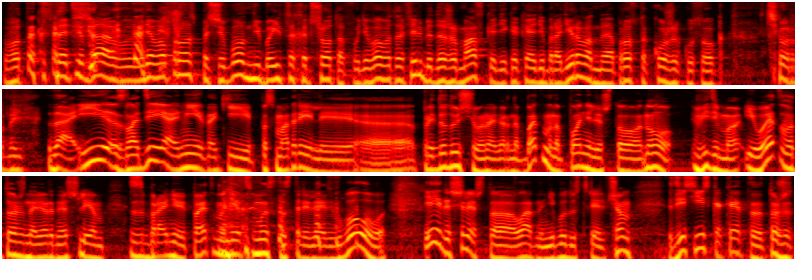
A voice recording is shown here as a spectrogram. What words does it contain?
Вот, кстати, да, у меня вопрос, почему он не боится хедшотов? У него в этом фильме даже маска никакая не бронированная, а просто кожи кусок. Черный. Да, и злодеи, они такие посмотрели э, предыдущего, наверное, Бэтмена, поняли, что, ну, видимо, и у этого тоже, наверное, шлем с броней, поэтому нет смысла стрелять в голову. И решили, что, ладно, не буду стрелять. Причем здесь есть какая-то тоже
